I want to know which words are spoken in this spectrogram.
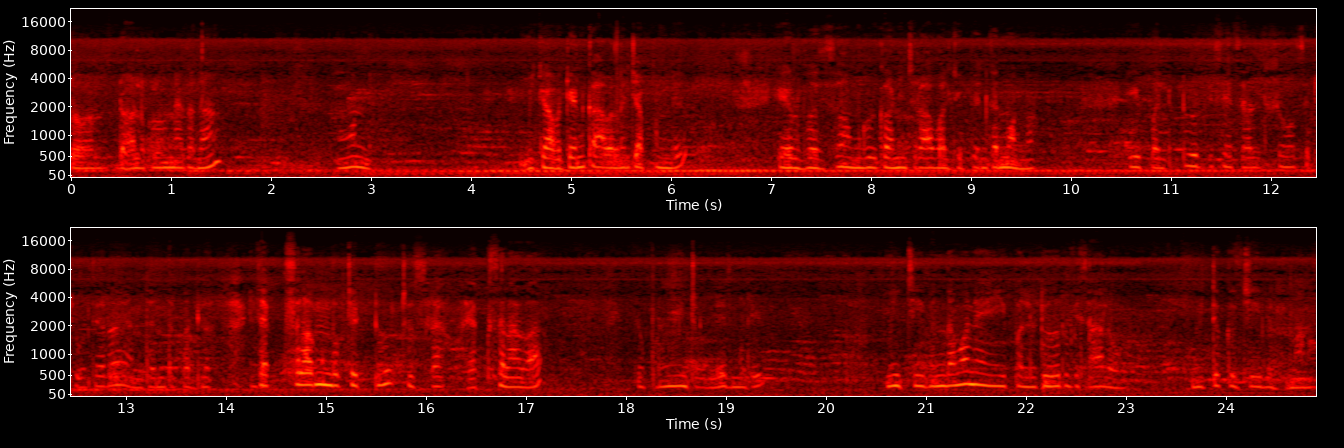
డాల్ డాలకులు ఉన్నాయి కదా. అవునండి మీకు ఎవరికైనా కావాలని చెప్పండి. ఏడు బస్సు గుడి కాడి నుంచి రావాలి చెప్పాను కానీ మొన్న. ఈ పల్లెటూరు విశేషాలు చూసి చూసారా ఎంతెంత ఎంత పట్ల ఇది ఎక్సలాగా ఉంది ఒక చెట్టు. చూసారా? ఎక్సలాగా ఎప్పుడు నేను చూడలేదు మరి. మీకు చూపిందామని ఈ పల్లెటూరు విశాలు వీటికి చూపిస్తున్నాను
